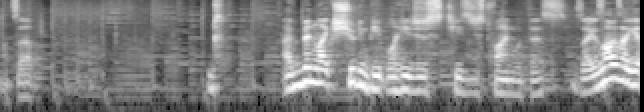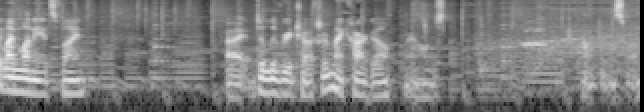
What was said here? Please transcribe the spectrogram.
What's up? I've been like shooting people. He just he's just fine with this. It's like as long as I get my money, it's fine. All right, delivery trucks. Where'd my car go? I'll just hop in this one.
